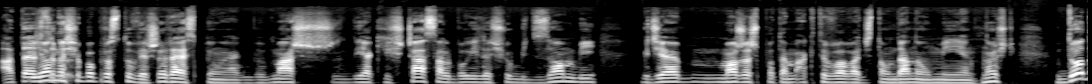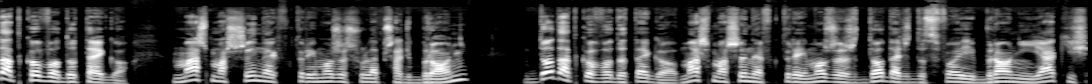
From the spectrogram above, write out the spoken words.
A, a I one się po prostu, wiesz, respią jakby. Masz jakiś czas albo ileś ubić zombie, gdzie możesz potem aktywować tą daną umiejętność. Dodatkowo do tego masz maszynę, w której możesz ulepszać broń, Dodatkowo do tego masz maszynę, w której możesz dodać do swojej broni jakiś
